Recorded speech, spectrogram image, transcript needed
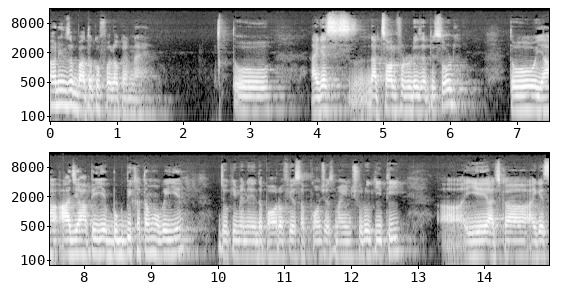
और इन सब बातों को फॉलो करना है। तो I guess that's all for today's episode तो यहाँ, आज यहाँ पे ये बुक भी ख़त्म हो गई है। जो कि मैंने the power of your subconscious mind शुरू की थी। आ, ये आज का आई गेस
